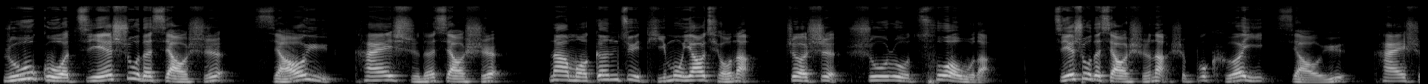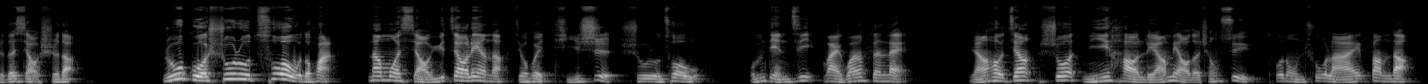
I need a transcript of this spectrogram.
如果结束的小时小于开始的小时，那么根据题目要求呢，这是输入错误的。结束的小时呢是不可以小于开始的小时的。如果输入错误的话，那么小鱼教练呢就会提示输入错误。我们点击外观分类，然后将说你好两秒的程序拖动出来放到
